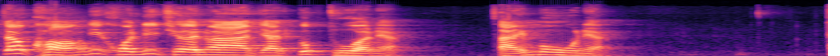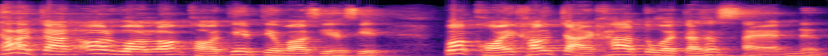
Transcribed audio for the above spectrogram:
เจ้าของที่คนที่เชิญมาอาจารย์กรุ๊ปทัวร์เนี่ยสายมูเนี่ยถ้าอาจารย์อ้อนวอนร้องขอเทพเทวาเสียสิทธิ์ ว่าขอให้เขาจ่ายค่าตัวอาจารย์สักแสนหนึ่ง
